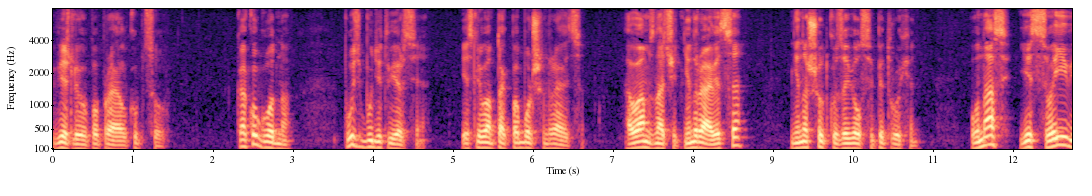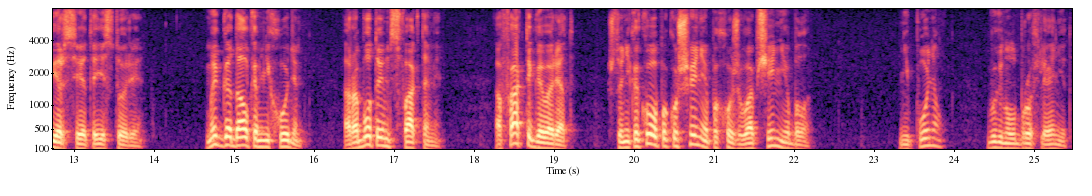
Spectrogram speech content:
вежливо поправил Купцов. Как угодно. Пусть будет версия, если вам так побольше нравится. А вам, значит, не нравится? Не на шутку завелся Петрухин. У нас есть свои версии этой истории. Мы к гадалкам не ходим, а работаем с фактами. А факты говорят, что никакого покушения, похоже, вообще не было. Не понял, выгнул бровь Леонид.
